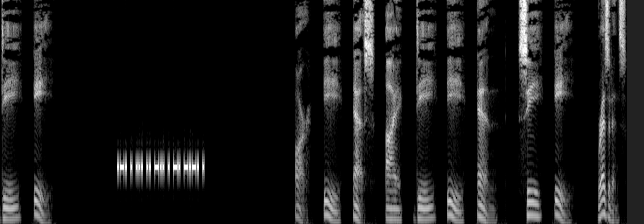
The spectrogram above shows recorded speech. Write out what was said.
D E. R E S I D E N C E. Residence.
